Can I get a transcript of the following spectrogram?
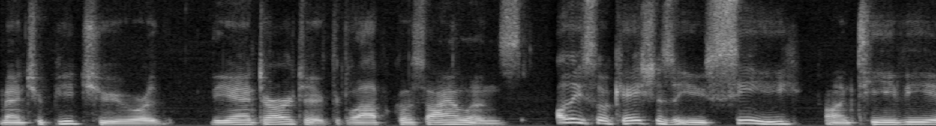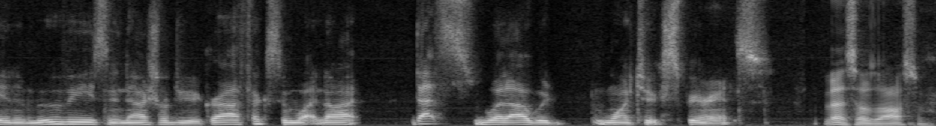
Machu Picchu or the Antarctic, the Galapagos Islands, all these locations that you see on TV and in movies and National Geographics and whatnot. That's what I would want to experience. That sounds awesome.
